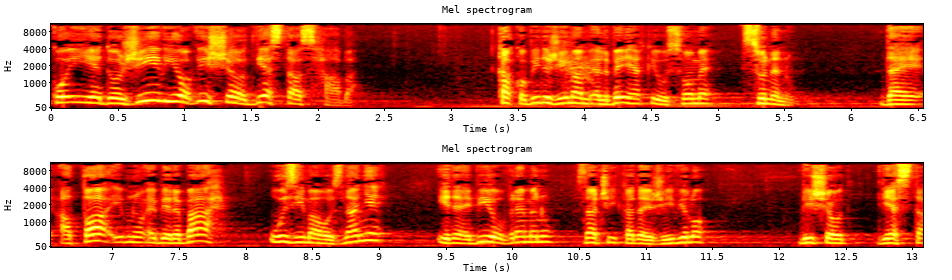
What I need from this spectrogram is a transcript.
koji je doživio više od 200 ashaba. Kako bilježi imam El Bejhaki u svome sunenu. Da je Ata ibn Ebi Rebah uzimao znanje i da je bio u vremenu, znači kada je živjelo više od 200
